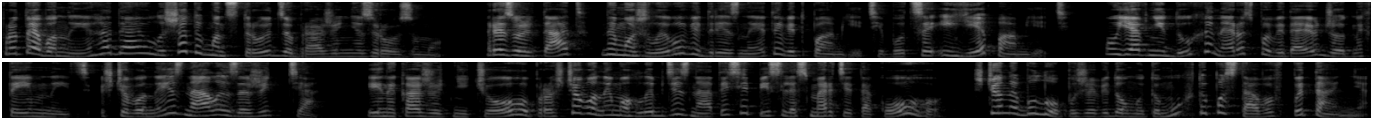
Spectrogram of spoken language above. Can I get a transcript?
проте вони, гадаю, лише демонструють зображення з розуму. Результат неможливо відрізнити від пам'яті, бо це і є пам'ять. Уявні духи не розповідають жодних таємниць, що вони знали за життя, і не кажуть нічого, про що вони могли б дізнатися після смерті такого, що не було б уже відомо тому, хто поставив питання.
